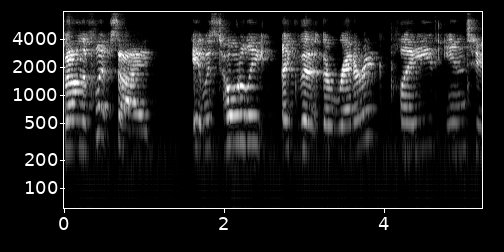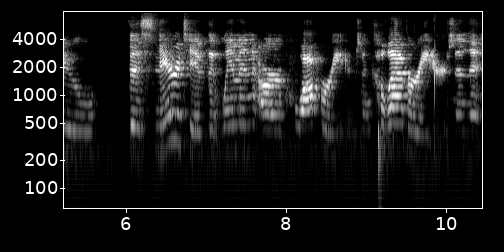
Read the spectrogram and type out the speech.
But on the flip side, it was totally like the the rhetoric played into this narrative that women are cooperators and collaborators and that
